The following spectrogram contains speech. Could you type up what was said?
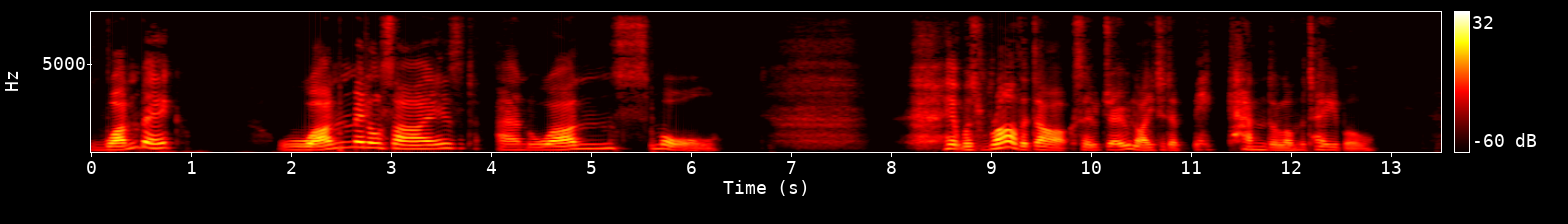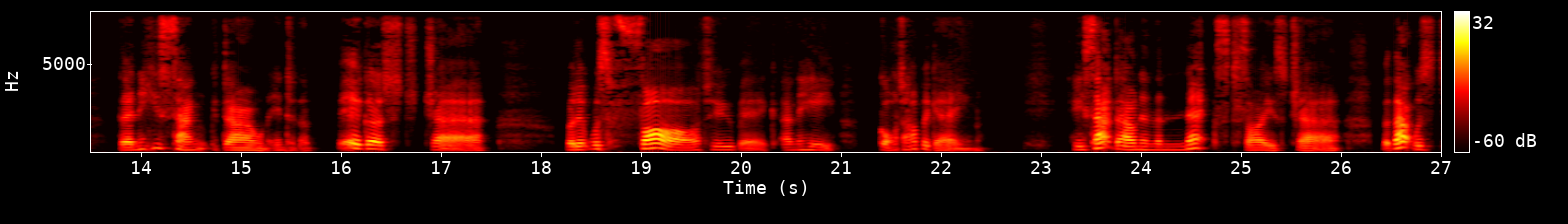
One big, one middle sized, and one small. It was rather dark, so Joe lighted a big candle on the table. Then he sank down into the biggest chair, but it was far too big, and he got up again. He sat down in the next sized chair, but that was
